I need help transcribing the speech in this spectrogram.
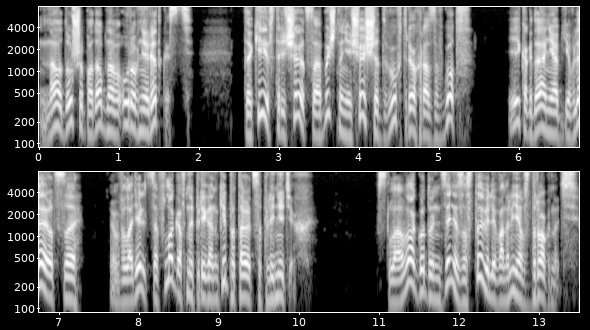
Но души подобного уровня — редкость. Такие встречаются обычно не чаще двух-трех раз в год, и когда они объявляются, владельцы флагов на перегонки пытаются пленить их. Слова Годунзеня заставили Ван Линя вздрогнуть.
